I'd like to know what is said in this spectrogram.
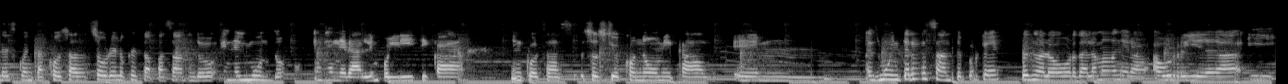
les cuenta cosas sobre lo que está pasando en el mundo en general, en política, en cosas socioeconómicas. Em, es muy interesante porque pues no lo aborda de la manera aburrida y,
